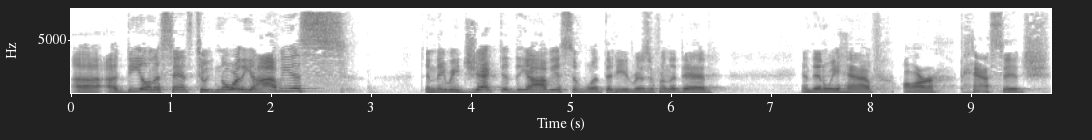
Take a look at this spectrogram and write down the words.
a, a deal, in a sense, to ignore the obvious. And they rejected the obvious of what that he had risen from the dead. And then we have our passage.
